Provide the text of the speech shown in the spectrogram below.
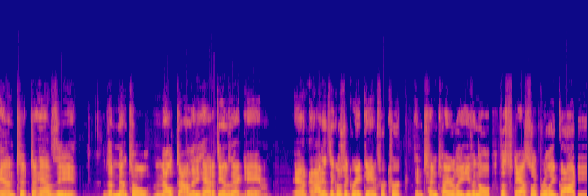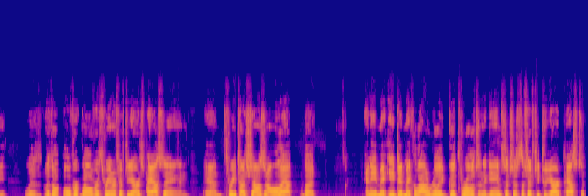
and to, to have the the mental meltdown that he had at the end of that game, and and I didn't think it was a great game for Kirk entirely, even though the stats looked really gaudy with with over well over 350 yards passing and and three touchdowns and all that. But and he ma- he did make a lot of really good throws in the game, such as the 52 yard pass to,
